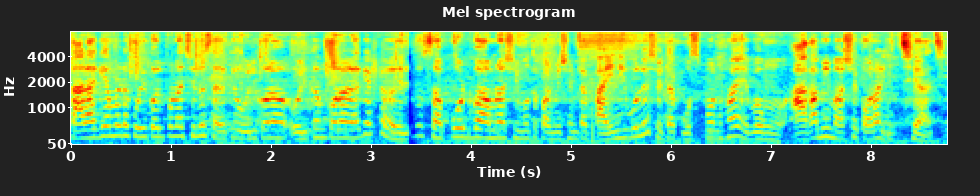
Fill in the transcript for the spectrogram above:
তার আগে আমার একটা পরিকল্পনা ছিল স্যারকে ওয়েল করা ওয়েলকাম করার আগে একটা হেলথ সাপোর্ট বা আমরা সেইমতো পারমিশনটা পাইনি বলে সেটা পোস্টপোন হয় এবং আগামী মাসে করার ইচ্ছে আছে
